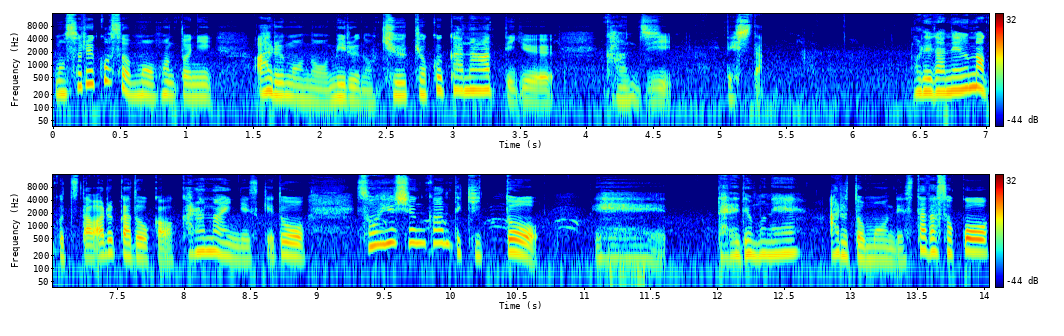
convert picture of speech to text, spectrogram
もうそれこそもう本当にあるものを見るの究極かなっていう感じでした。これがねうまく伝わるかどうかわからないんですけどそういう瞬間ってきっと、えー、誰でもねあると思うんです。ただそこを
